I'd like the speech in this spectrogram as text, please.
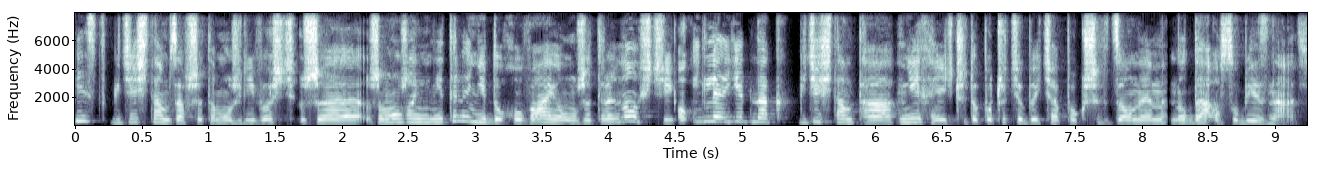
jest gdzieś tam zawsze ta możliwość, że, że może nie tyle nie dochowają rzetelności, o ile jednak gdzieś tam ta niechęć, czy to poczucie bycia pokrzywdzonym, no da o sobie znać.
